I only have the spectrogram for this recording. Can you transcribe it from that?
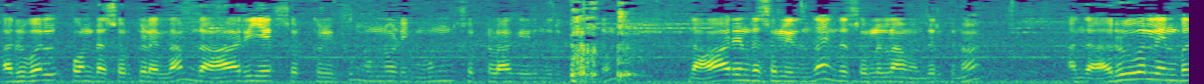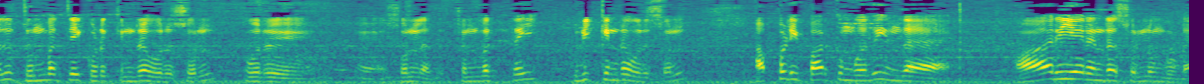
அருவல் போன்ற சொற்கள் எல்லாம் இந்த ஆரியர் சொற்களுக்கு முன்னோடி முன் சொற்களாக இருந்திருக்க வேண்டும். இந்த ஆர் என்ற சொல்லில் இந்த சொல்லெல்லாம் வந்திருக்கணும். அந்த அருவல் என்பது துன்பத்தை கொடுக்கின்ற ஒரு சொல் ஒரு சொல் அது. துன்பத்தை குறிக்கின்ற ஒரு சொல். அப்படி பார்க்கும்போது இந்த ஆரியர் என்ற சொல்லும் கூட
